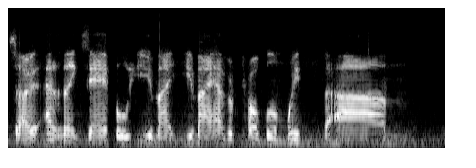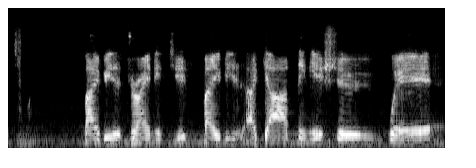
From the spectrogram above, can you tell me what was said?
So, as an example, you may you may have a problem with um, maybe a drainage, maybe a gardening issue where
